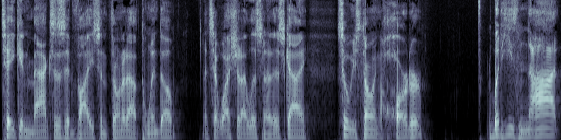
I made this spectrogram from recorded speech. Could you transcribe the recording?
taken Max's advice and thrown it out the window and said, why should I listen to this guy? So he's throwing harder, but he's not.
